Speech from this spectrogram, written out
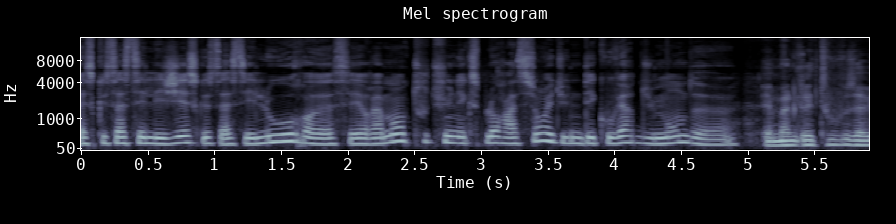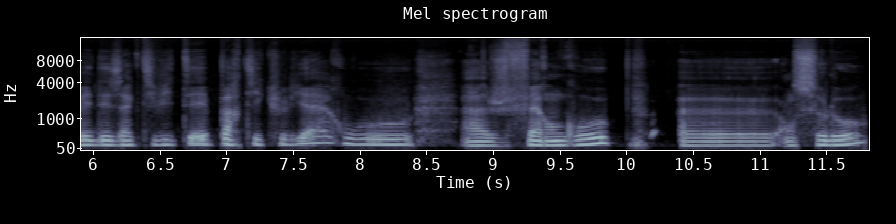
Est-ce que ça c'est léger Est-ce que ça c'est lourd euh, C'est vraiment toute une exploration et une découverte du monde. Euh. Et malgré tout, vous avez des activités particulières ou à faire en groupe en solo?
